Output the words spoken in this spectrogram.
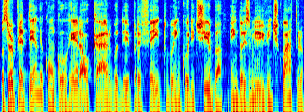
O senhor pretende concorrer ao cargo de prefeito em Curitiba em 2024?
